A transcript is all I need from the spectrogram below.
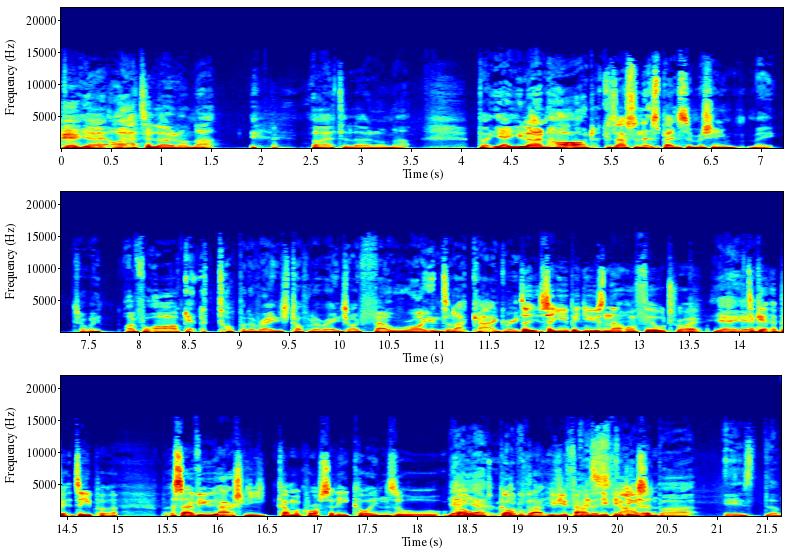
But yeah, I had to learn on that. I had to learn on that. But yeah, you learn hard because that's an expensive machine, mate. Do you know what I mean? I thought, oh, I'll get the top of the range, top of the range. I fell right into that category. So, so you've been using that on fields, right? Yeah, yeah. To get a bit deeper. So, have you actually come across any coins or Yeah, gold? yeah. Gold with that? Have you found anything decent? Is the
